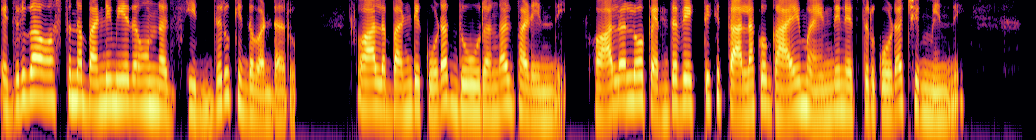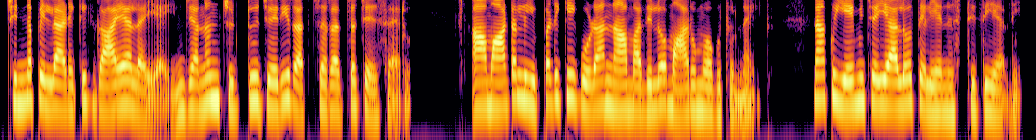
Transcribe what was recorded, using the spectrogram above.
ఎదురుగా వస్తున్న బండి మీద ఉన్న ఇద్దరు కింద పడ్డారు. వాళ్ళ బండి కూడా దూరంగా పడింది. వాళ్ళలో పెద్ద వ్యక్తికి తలకు గాయమైంది నెత్తురు కూడా చిమ్మింది. చిన్న పిల్లాడికి గాయాలయ్యాయి. జనం చుట్టూ చేరి రచ్చరచ్చ చేశారు. ఆ మాటలు ఇప్పటికీ కూడా నా మదిలో మారుమోగుతున్నాయి. నాకు ఏమి చేయాలో తెలియని స్థితి అది.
